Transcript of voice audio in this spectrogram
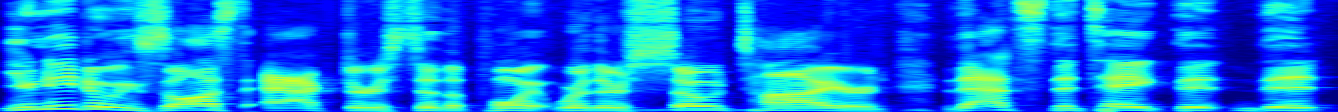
you need to exhaust actors to the point where they're so tired. That's the take that that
